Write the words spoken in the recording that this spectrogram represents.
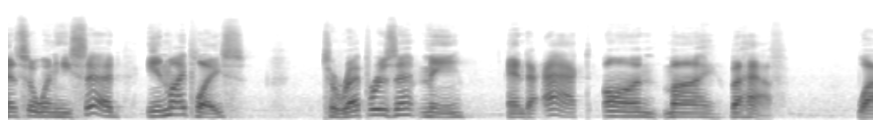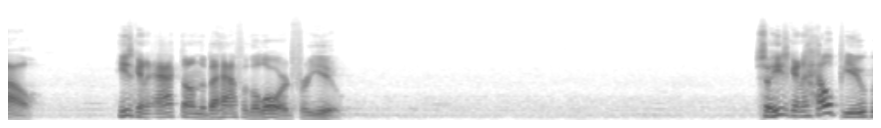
And so when He said, in my place, to represent me and to act on my behalf, wow He's going to act on the behalf of the Lord for you. So he's going to help you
